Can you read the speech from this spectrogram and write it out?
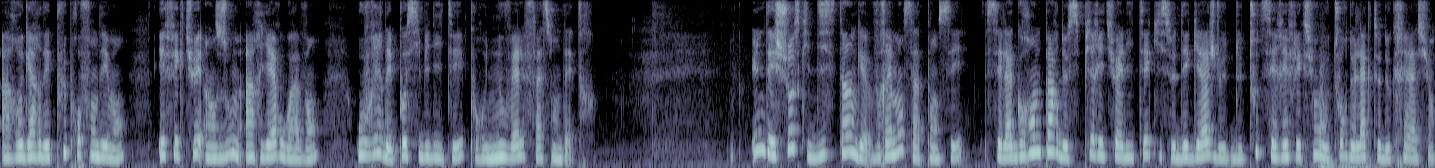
à regarder plus profondément, effectuer un zoom arrière ou avant, ouvrir des possibilités pour une nouvelle façon d'être. Une des choses qui distingue vraiment sa pensée, c'est la grande part de spiritualité qui se dégage de, toutes ces réflexions autour de l'acte de création.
